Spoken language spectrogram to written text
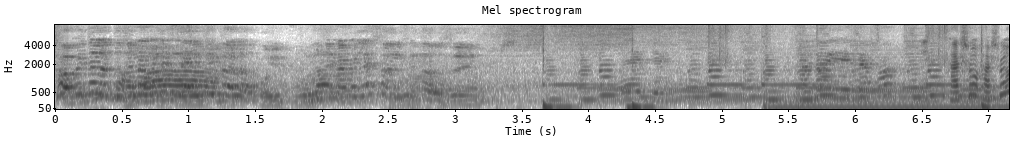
ছবি তোলো দুজনে মিলে সেলফি তোলো। দুজনে মিলে সেলফি তোলো। হাসো হাসো।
